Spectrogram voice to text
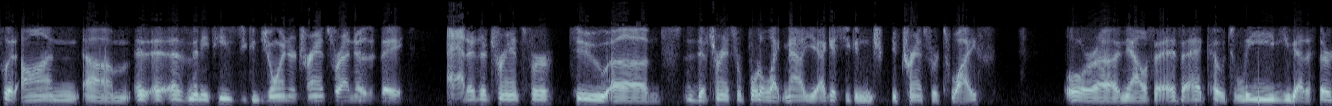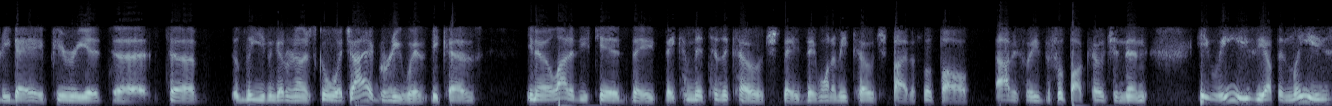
put on um, a- a- as many teams you can join or transfer. I know that they added a transfer to um, the transfer portal. Like now, you, I guess you can tr- transfer twice. Or uh, now, if a, if a head coach leaves, you got a 30 day period to to leave and go to another school, which I agree with because you know, a lot of these kids they they commit to the coach. They they want to be coached by the football, obviously the football coach, and then he leaves, he up and leaves.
